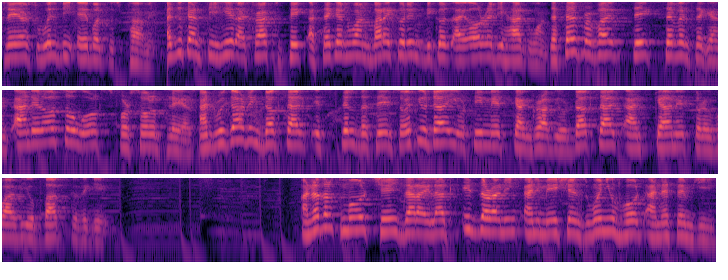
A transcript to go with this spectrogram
players will be able to spam it. As you can see here I tried to pick a second one but I couldn't because I already had one. The self revive takes 7 seconds and it also works for solo players. And regarding dog tags it's still the same so if you die your teammates can grab your dog tag and scan it to revive you back to the game. Another small change that I liked is the running animations when you hold an SMG.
